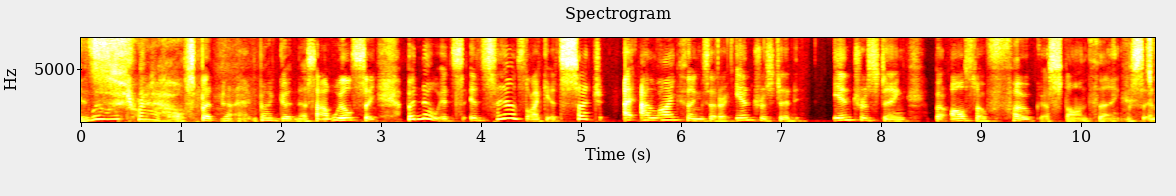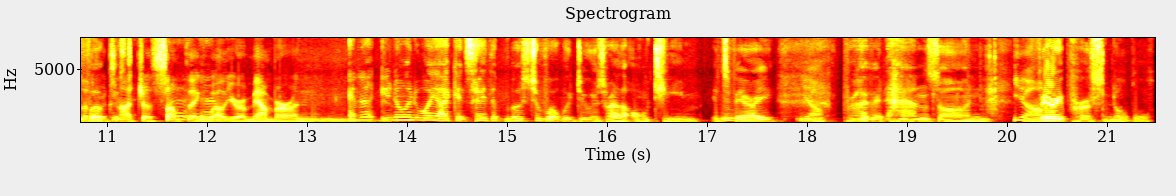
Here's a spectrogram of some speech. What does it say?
it's Well, I travels, but uh, my goodness, I will see. But no, it's it sounds like it's such. I, I like things that are interested, interesting, but also focused on things. In other words, not just something. Well, you're a member, and And uh, you know, in a way, I could say that most of what we do is rather intime. It's very Mm-hmm. Yeah. private, hands-on, Yeah. very personable.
